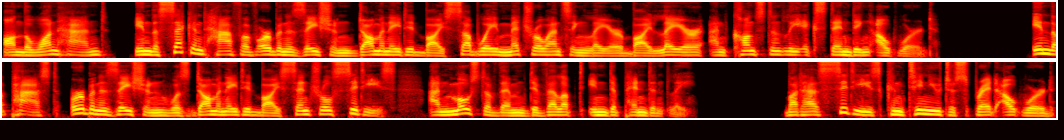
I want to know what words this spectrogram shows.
On the one hand, in the second half of urbanization dominated by subway metroancing layer by layer and constantly extending outward. In the past, urbanization was dominated by central cities, and most of them developed independently. But as cities continue to spread outward,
